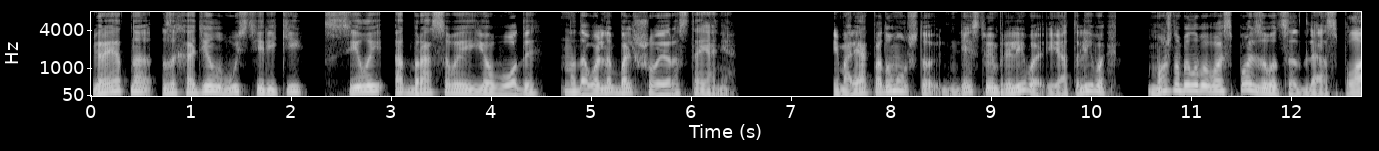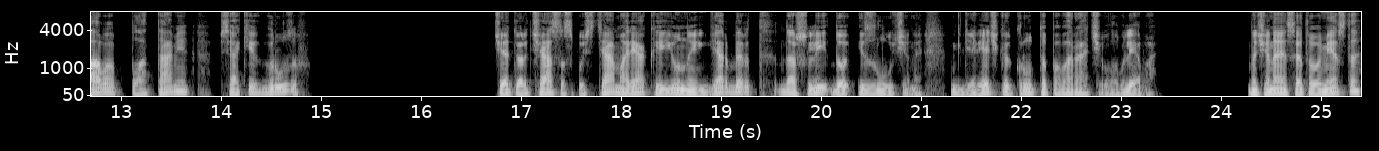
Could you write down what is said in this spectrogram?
вероятно, заходил в устье реки с силой, отбрасывая ее воды на довольно большое расстояние. И моряк подумал, что действием прилива и отлива можно было бы воспользоваться для сплава плотами всяких грузов. Четверть часа спустя моряк и юный Герберт дошли до излучины, где речка круто поворачивала влево. Начиная с этого места,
